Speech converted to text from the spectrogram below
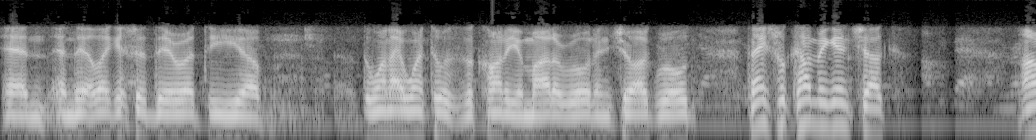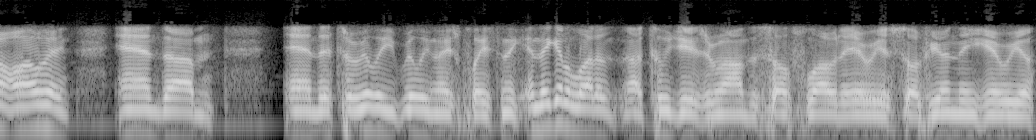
and and they're, like I said, they're at the uh, the one I went to was the Connie Yamato Road and Jog Road. Thanks for coming in, Chuck. Oh, okay. And um, and it's a really really nice place, and they, and they get a lot of uh, TooJay's around the South Florida area. So if you're in the area,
